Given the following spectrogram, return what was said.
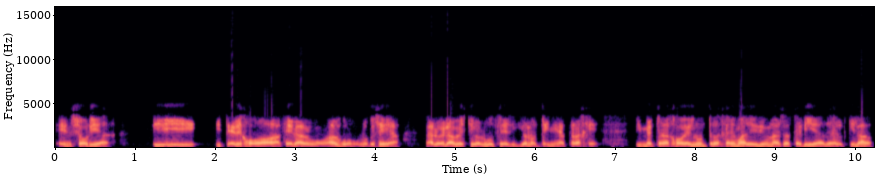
en Soria y, y te dejo hacer algo, algo, lo que sea. Claro, era vestido de luces y yo no tenía traje. Y me trajo él un traje de Madrid de una sacería de alquilado,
